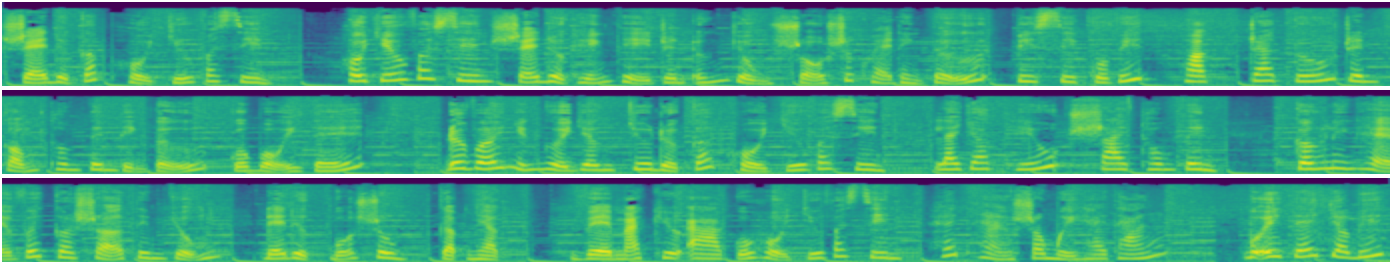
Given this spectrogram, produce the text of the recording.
sẽ được cấp hộ chiếu vaccine. Hộ chiếu vaccine sẽ được hiển thị trên ứng dụng sổ sức khỏe điện tử PC COVID hoặc tra cứu trên cổng thông tin điện tử của Bộ Y tế. Đối với những người dân chưa được cấp hộ chiếu vaccine là do thiếu sai thông tin, cần liên hệ với cơ sở tiêm chủng để được bổ sung, cập nhật. Về mã QR của hộ chiếu vaccine hết hạn sau 12 tháng, Bộ Y tế cho biết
